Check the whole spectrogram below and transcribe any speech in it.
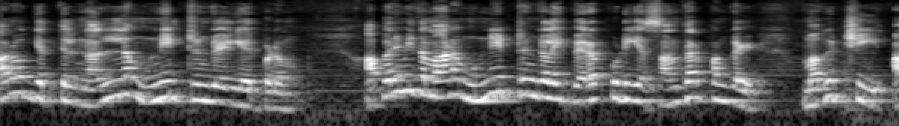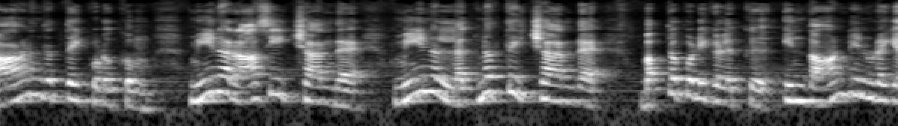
ஆரோக்கியத்தில் நல்ல முன்னேற்றங்கள் ஏற்படும். அபரிமிதமான முன்னேற்றங்களை பெறக்கூடிய சந்தர்ப்பங்கள் மகிழ்ச்சி ஆனந்தத்தை கொடுக்கும். மீன ராசி சார்ந்த மீன லக்னத்தை சார்ந்த பக்த கொடிகளுக்கு இந்த ஆண்டினுடைய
